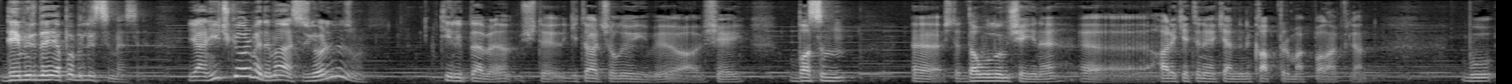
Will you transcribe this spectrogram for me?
Demirde yapabilirsin mesela. Yani hiç görmedim ha siz gördünüz mü? Tripler böyle işte gitar çalıyor gibi şey basın e, işte davulun şeyine e, hareketine kendini kaptırmak falan filan. Bu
